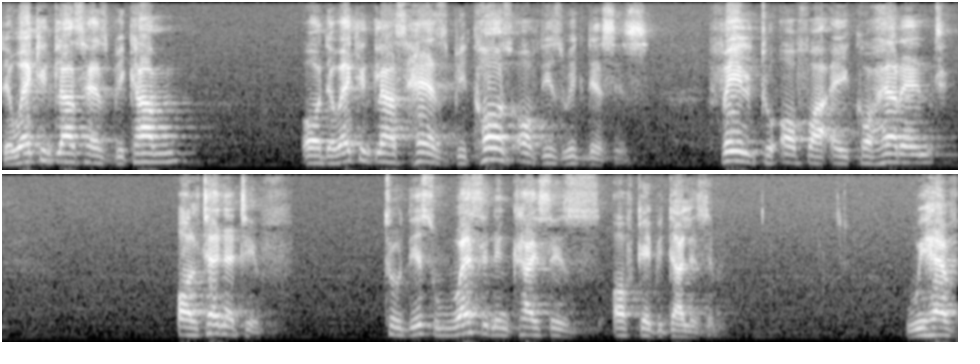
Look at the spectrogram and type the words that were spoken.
The working class has become, or the working class has, because of these weaknesses, failed to offer a coherent alternative to this worsening crisis of capitalism. We have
